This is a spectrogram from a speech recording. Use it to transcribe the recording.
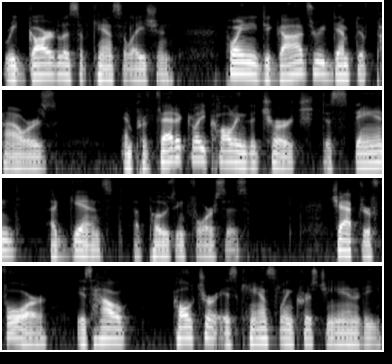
regardless of cancellation, pointing to God's redemptive powers and prophetically calling the church to stand against opposing forces. Chapter 4 is how culture is canceling Christianity.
